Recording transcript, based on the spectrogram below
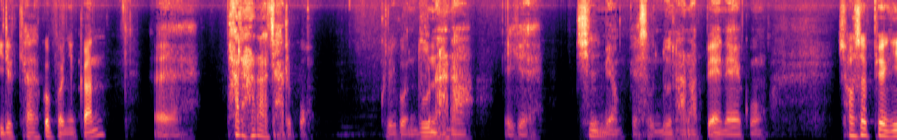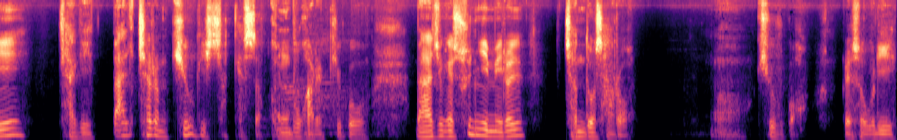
이렇게 하고 보니까 예, 팔 하나 자르고 그리고 눈 하나 이게 실명해서 눈 하나 빼내고 서서평이 자기 딸처럼 키우기 시작했어. 공부 가르치고 나중에 순임이를 전도사로 어, 키우고 그래서 우리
